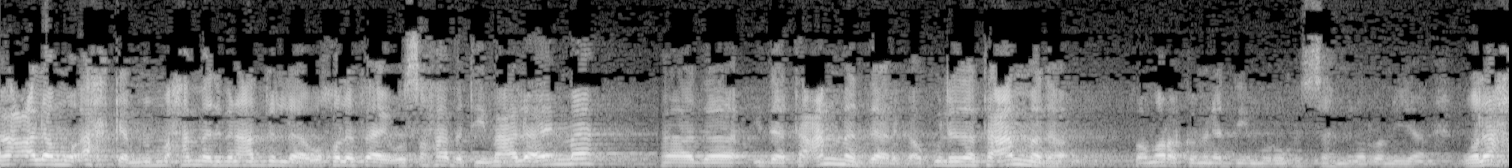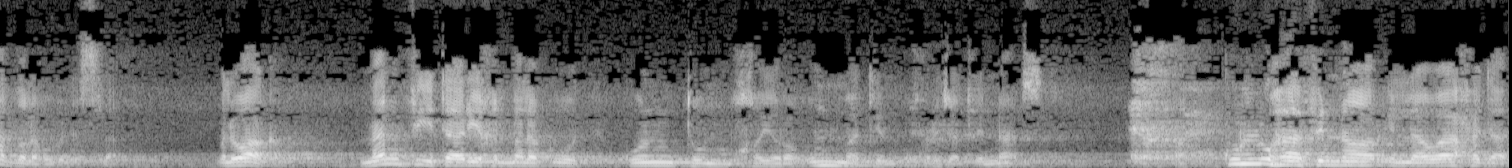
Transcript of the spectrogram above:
أعلم وأحكم من محمد بن عبد الله وخلفائه وصحابته مع الأئمة هذا إذا تعمد ذلك أقول إذا تعمدها فمرق من الدين مروق السهم من الرمية ولا حظ له بالإسلام. الواقع من في تاريخ الملكوت؟ كنتم خير أمة أخرجت للناس. كلها في النار إلا واحدة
